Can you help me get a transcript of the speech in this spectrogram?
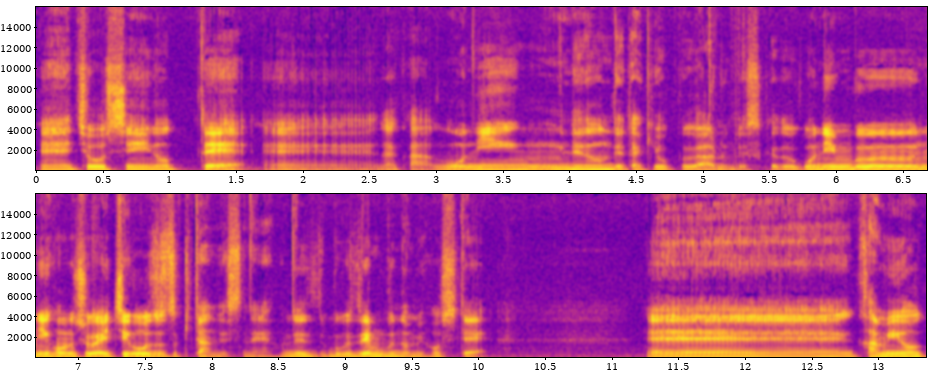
えー、調子に乗って、えー、なんか5人で飲んでた記憶があるんですけど5人分日本酒が1合ずつ来たんですね。で僕全部飲み干して。えー、髪を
